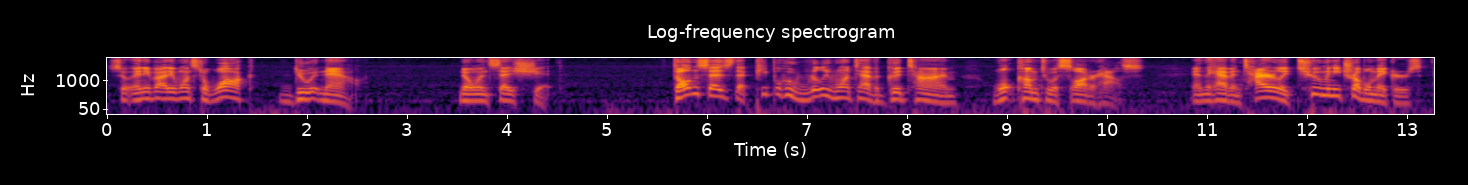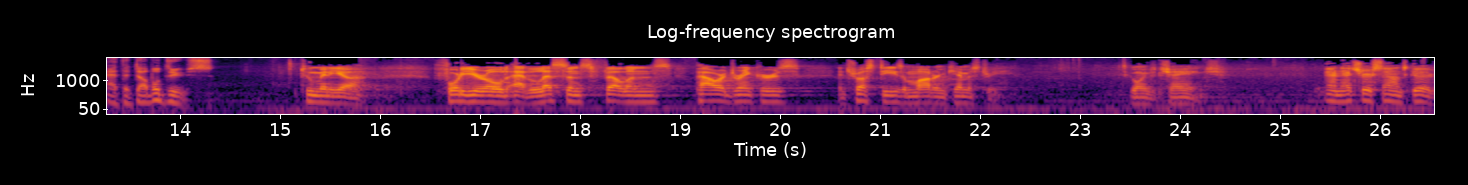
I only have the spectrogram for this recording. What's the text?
So anybody wants to walk, do it now. No one says shit. Dalton says that people who really want to have a good time won't come to a slaughterhouse, and they have entirely too many troublemakers at the Double Deuce. Too many, uh, 40 year old adolescents, felons, power drinkers, and trustees of modern chemistry. It's going to change. Man, that sure sounds good.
